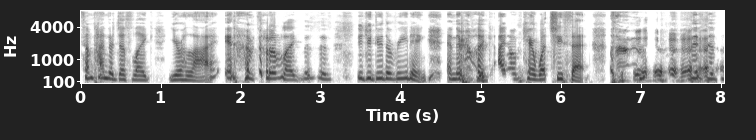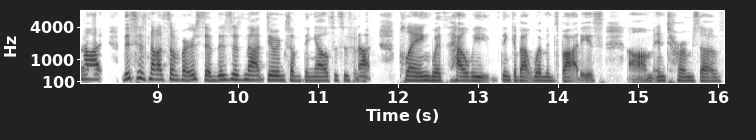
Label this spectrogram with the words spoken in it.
sometimes they're just like, you're a lie, and I'm sort of like, this is. Did you do the reading? And they're like, I don't care what she said. this is not. This is not subversive. This is not doing doing something else. This is not playing with how we think about women's bodies um, in terms of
